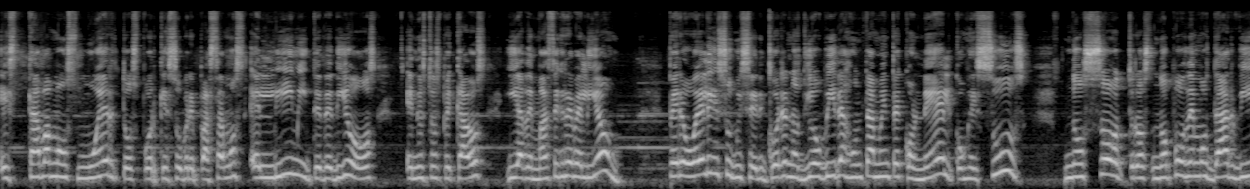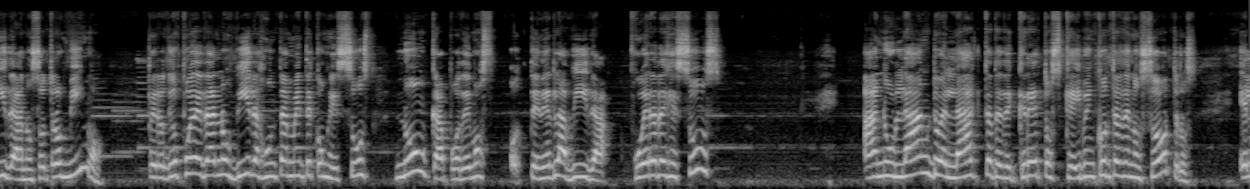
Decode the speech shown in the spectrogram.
Estábamos muertos porque sobrepasamos el límite de Dios en nuestros pecados y además en rebelión. Pero Él en su misericordia nos dio vida juntamente con Él, con Jesús. Nosotros no podemos dar vida a nosotros mismos, pero Dios puede darnos vida juntamente con Jesús. Nunca podemos tener la vida fuera de Jesús anulando el acta de decretos que iba en contra de nosotros. El,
